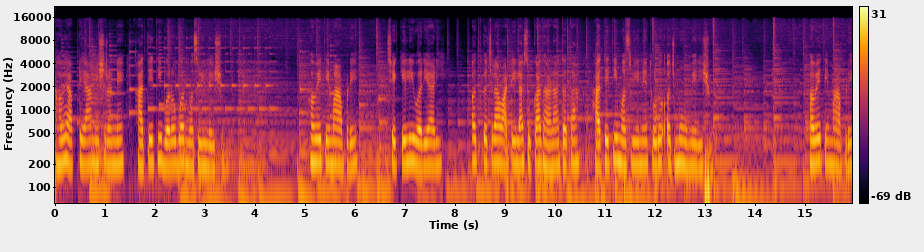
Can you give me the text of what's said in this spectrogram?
હવે આપણે આ મિશ્રણને હાથેથી બરોબર મસળી લઈશું. હવે તેમાં આપણે શેકેલી વરિયાળી અધકચરા વાટેલા સૂકા ધાણા તથા હાથેથી મસળીને થોડો અજમો ઉમેરીશું. હવે તેમાં આપણે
